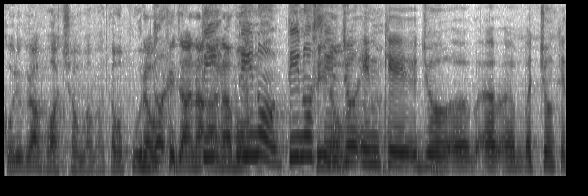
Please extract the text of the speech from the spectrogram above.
कोरियोग्राफ बहुत अच्छा हुआ था वो पूरा दो- उठ के जाना ती, आना वो तीनों तीनों सीन जो इनके जो अ, अ, अ, बच्चों के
